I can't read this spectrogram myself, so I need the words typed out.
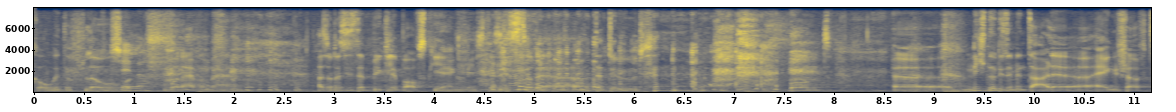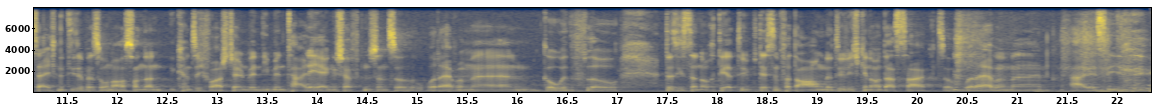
go with the flow, Chiller. whatever man. Also das ist der Big Lebowski eigentlich, das ist so der, der Dude. Und äh, nicht nur diese mentale äh, Eigenschaft zeichnet diese Person aus, sondern ihr könnt euch vorstellen, wenn die mentale Eigenschaften sind so, whatever man, go with the flow, das ist dann auch der Typ, dessen Verdauung natürlich genau das sagt, so, whatever man, alles easy.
